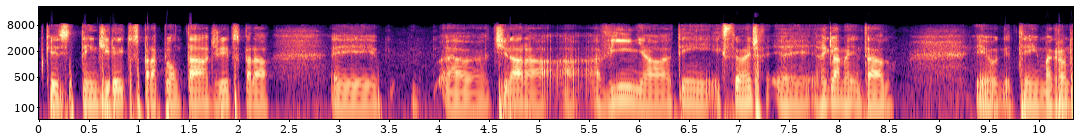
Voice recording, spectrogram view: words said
porque tem direitos para plantar, direitos para é, tirar a, a, a, vinha, tem extremamente é, regulamentado eu tenho uma grande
